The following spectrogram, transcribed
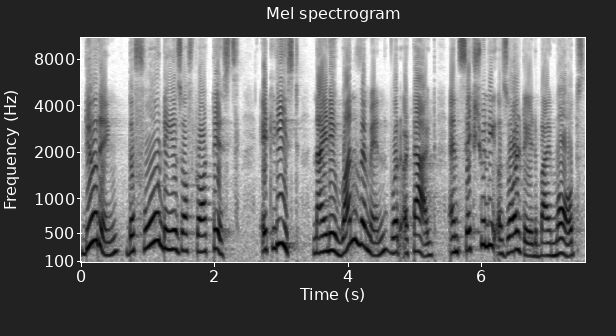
During the four days of protests, at least 91 women were attacked and sexually assaulted by mobs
